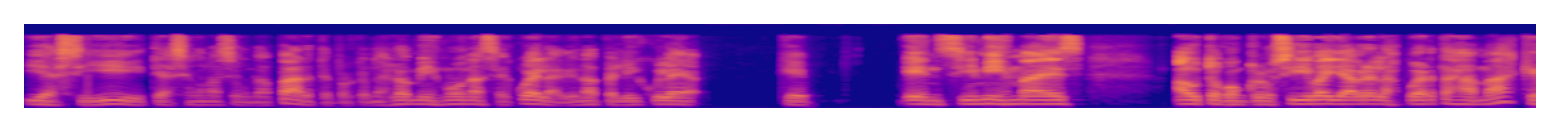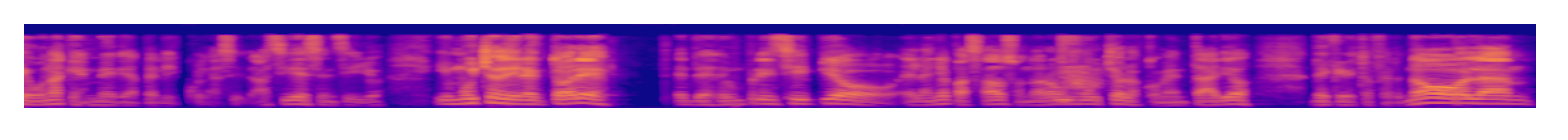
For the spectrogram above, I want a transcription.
y así te hacen una segunda parte, porque no es lo mismo una secuela de una película que en sí misma es autoconclusiva y abre las puertas a más que una que es media película, así, así de sencillo. Y muchos directores, desde un principio, el año pasado sonaron mucho los comentarios de Christopher Nolan,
